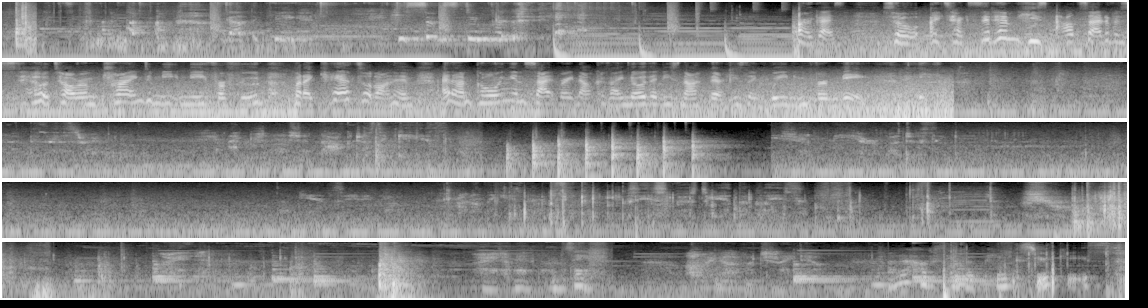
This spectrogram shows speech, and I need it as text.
I got the key. He's so stupid. All right, guys. So I texted him. He's outside of his hotel room trying to meet me for food, but I canceled on him, and I'm going inside right now because I know that he's not there. He's like waiting for me. Suitcase?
